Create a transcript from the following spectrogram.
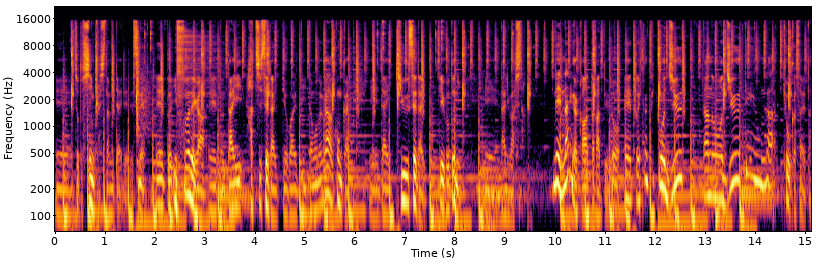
えー、ちょっと進化したみたいでですね、えーと、今までが、えーと、第8世代って呼ばれていたものが今回、えー、第9世代っていうことに、えー、なりました。で何が変わったかっていうと,、えー、と比較的こう重あの重低音が強化された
